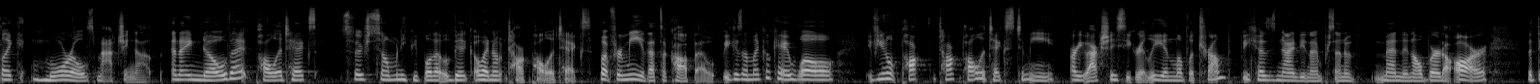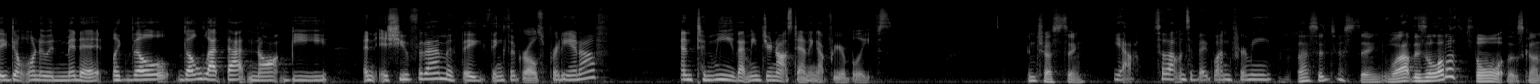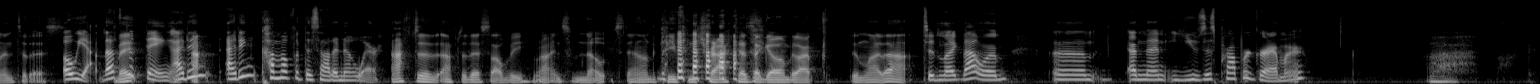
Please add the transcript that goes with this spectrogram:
like morals matching up." And I know that politics. So there's so many people that will be like, "Oh, I don't talk politics," but for me, that's a cop out because I'm like, okay, well, if you don't po- talk politics to me, are you actually secretly in love with Trump? Because 99% of men in Alberta are, but they don't want to admit it. Like they'll they'll let that not be an issue for them if they think the girl's pretty enough. And to me, that means you're not standing up for your beliefs. interesting. Yeah. So that one's a big one for me. That's interesting. Wow, there's a lot of thought that's gone into this. Oh yeah, that's May- the thing. I didn't I didn't come up with this out of nowhere. After after this, I'll be writing some notes down, keeping track as I go, and be like, "Didn't like that." Didn't like that one. Um, and then uses proper grammar. Ah, fuck.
